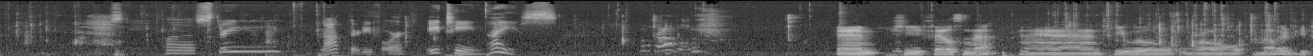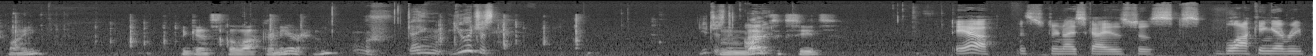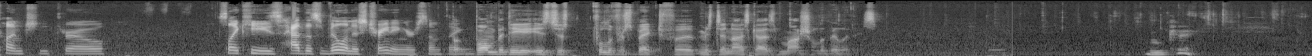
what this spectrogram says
plus 3. Not 34. 18. Nice. No problem. And he fails in that, and he will roll another d20 against the locker near him, Oof, dang, you were just. You just and on that it. succeeds. Yeah, Mr. Nice Guy is just blocking every punch and throw. It's like he's had this villainous training or something. But Bombardier is just full of respect for Mr. Nice Guy's martial abilities. Okay.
